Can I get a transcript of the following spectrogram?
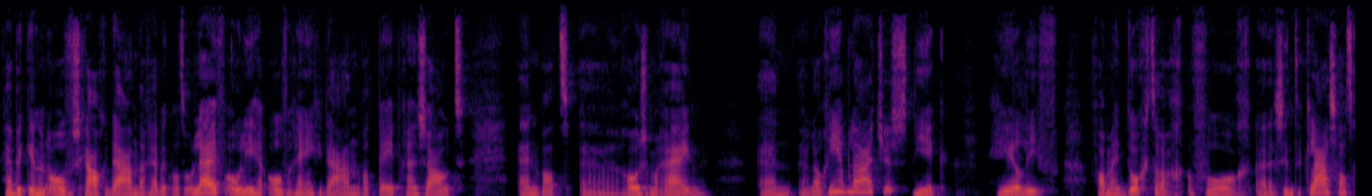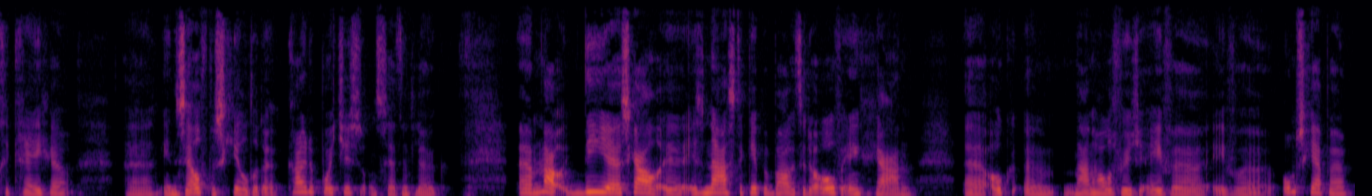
Heb ik in een ovenschaal gedaan. Daar heb ik wat olijfolie overheen gedaan, wat peper en zout en wat rozemarijn en laurierblaadjes die ik heel lief van mijn dochter voor uh, Sinterklaas had gekregen. Uh, in zelfbeschilderde kruidenpotjes, ontzettend leuk. Um, nou, die uh, schaal is naast de kippenbouten de oven ingegaan. ook ehm, na een half uurtje even, even omscheppen.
